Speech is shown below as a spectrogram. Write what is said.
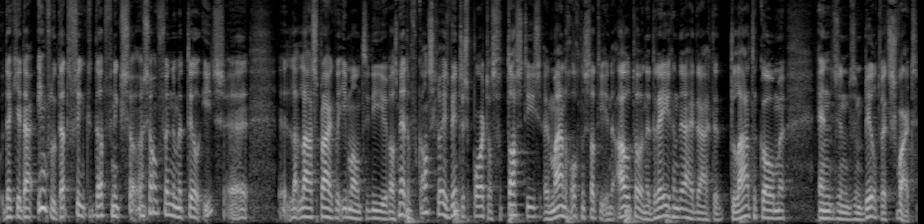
dat je daar invloed, dat vind ik, dat vind ik zo'n zo fundamenteel iets. Uh, Laatst spraken we iemand die was net op vakantie geweest, wintersport, was fantastisch. En maandagochtend zat hij in de auto en het regende. Hij draagde te laat te komen en zijn, zijn beeld werd zwart.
